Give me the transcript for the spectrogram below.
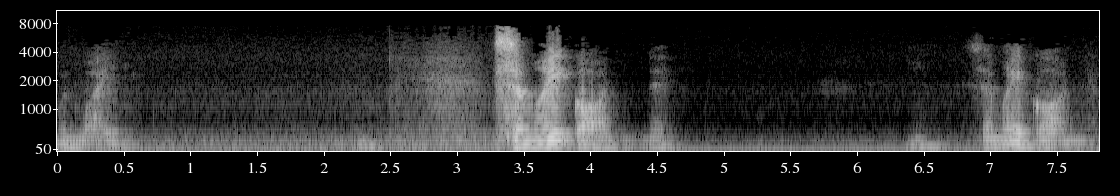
มันไหว สมัยก่อนเนี่ยสมัยก่อนเนี่ย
